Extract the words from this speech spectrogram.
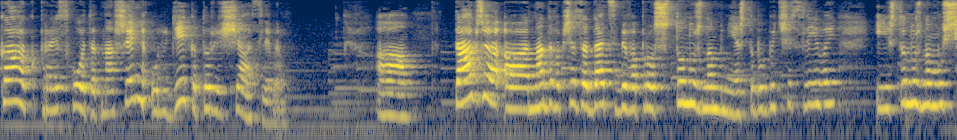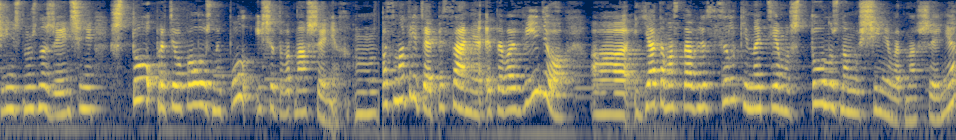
как происходят отношения у людей, которые счастливы. Также а, надо вообще задать себе вопрос, что нужно мне, чтобы быть счастливой, и что нужно мужчине, что нужно женщине, что противоположный пол ищет в отношениях. Посмотрите описание этого видео, а, я там оставлю ссылки на тему, что нужно мужчине в отношениях,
